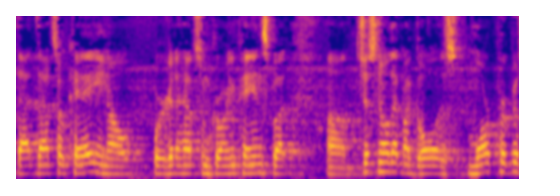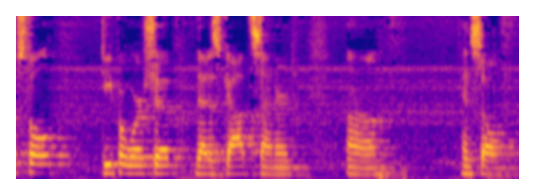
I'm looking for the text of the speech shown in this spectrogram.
that that's okay. You know, we're going to have some growing pains, but um, just know that my goal is more purposeful, deeper worship that is God centered. Um, and so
